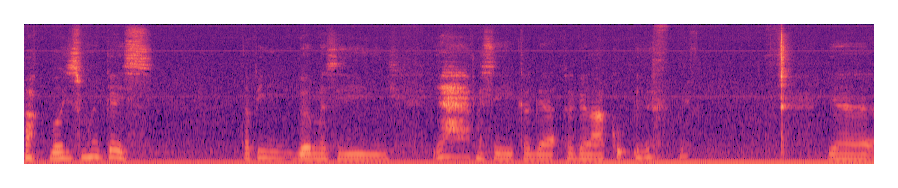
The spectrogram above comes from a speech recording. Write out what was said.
pak boy semua guys. Tapi gue masih ya masih kagak kagak laku. Gitu ya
